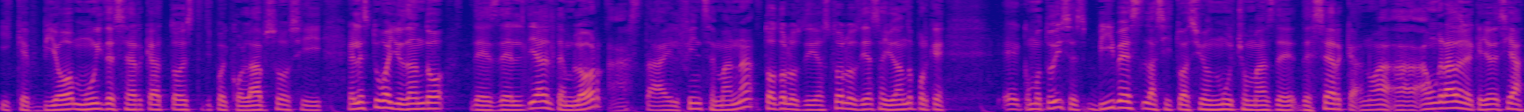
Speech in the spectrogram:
y que vio muy de cerca todo este tipo de colapsos y él estuvo ayudando desde el día del temblor hasta el fin de semana, todos los días, todos los días ayudando porque eh, como tú dices, vives la situación mucho más de, de cerca, ¿no? A, un grado en el que yo decía,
